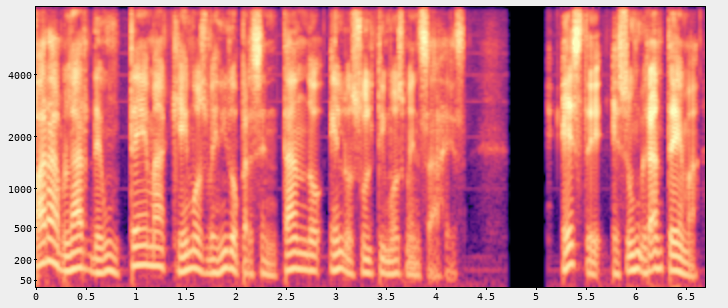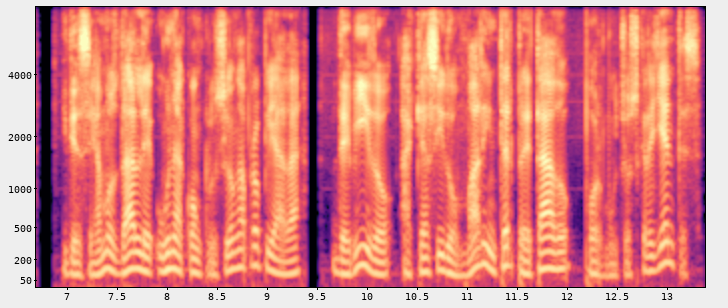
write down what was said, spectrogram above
para hablar de un tema que hemos venido presentando en los últimos mensajes. Este es un gran tema y deseamos darle una conclusión apropiada debido a que ha sido mal interpretado por muchos creyentes.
